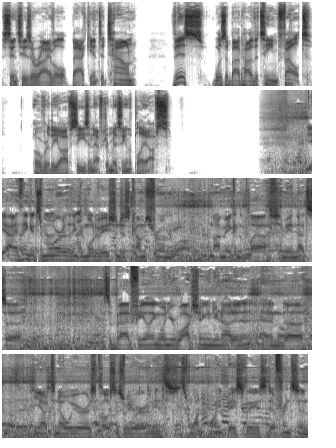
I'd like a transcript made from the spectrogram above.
since his arrival back into town. This was about how the team felt over the offseason after missing the playoffs? Yeah, I think it's more. I think the motivation just comes from not making the playoffs. I mean, that's uh, it's a bad feeling when you're watching and you're not in it, and uh, you know to know we were as close as we were. I mean, it's, it's one point basically is the difference, and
